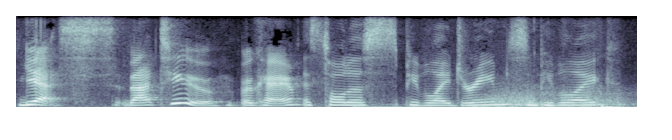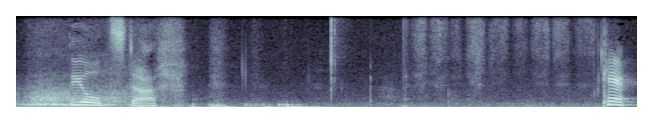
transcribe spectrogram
Yes, that too. Okay. It's told us people like dreams and people like the old stuff. Okay.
